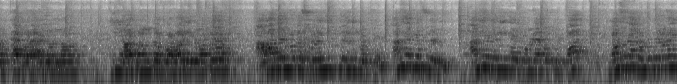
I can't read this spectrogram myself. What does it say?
রক্ষা করার জন্য যিনি অতন্ত্র প্রহরীর মতো আমাদের মতো সৈনিক তৈরি করছেন। আমি একজন সৈনিক। আমিও বেরিয়ে যাই পনেরো আগস্টের পর মনোদার অনুপ্রেরণায়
